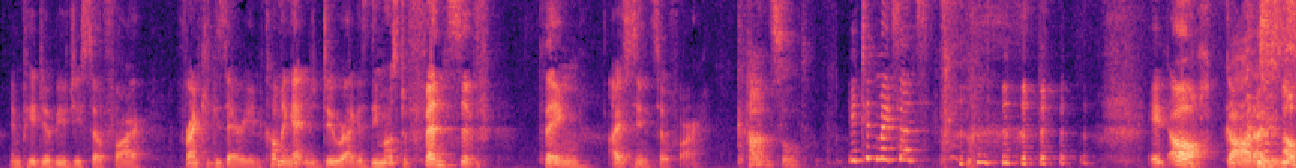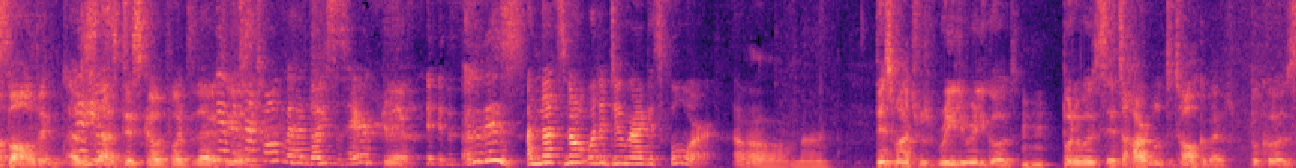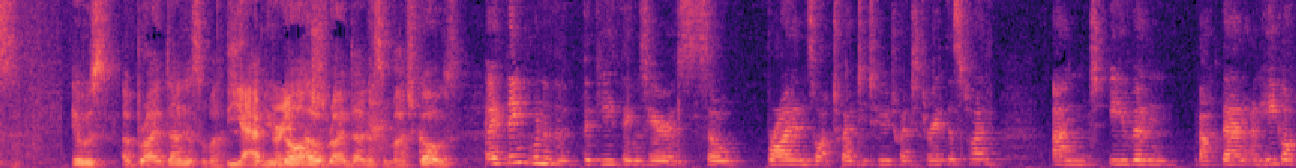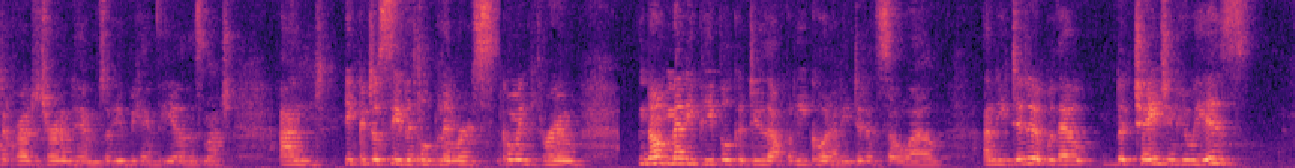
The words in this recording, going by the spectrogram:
in PWG so far, Frankie Kazarian coming out in a do rag is the most offensive thing I've seen so far. Cancelled. It didn't make sense. it. Oh God, I Because he's not balding, as, Yes. as Disco pointed out. Yeah, He but is- start talking about how nice his hair yeah. is. And it is. and that's not what a do rag is for. Oh man. This match was really, really good, mm-hmm. but it was it's a hard one to talk about because it was a Bryan Danielson match. Yeah, and you very know much. how a Bryan Danielson match goes. I think one of the, the key things here is so Brian's what 22, 23 at this time, and even back then, and he got the crowd to turn on him, so he became the heel in this match, and you could just see little glimmers coming through. Not many people could do that, but he could, and he did it so well, and he did it without like changing who he is.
